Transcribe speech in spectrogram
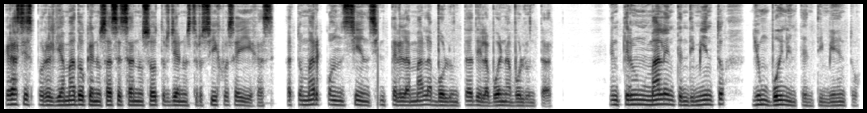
Gracias por el llamado que nos haces a nosotros y a nuestros hijos e hijas a tomar conciencia entre la mala voluntad y la buena voluntad, entre un mal entendimiento y un buen entendimiento,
